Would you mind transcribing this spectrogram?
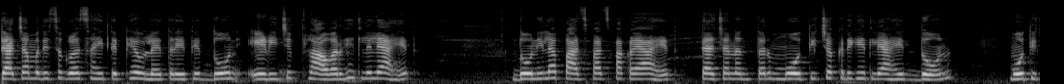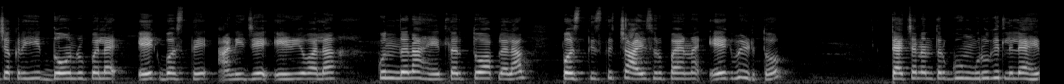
त्याच्यामध्ये सगळं साहित्य ठेवलं आहे तर येथे दोन एडीचे फ्लावर घेतलेले आहेत. दोन्हीला पाच पाच पाकळ्या आहेत. त्याच्यानंतर मोतीचक्री घेतली आहेत दोन. मोतीचक्री ही दोन रुपयाला एक बसते. आणि जे एडीवाला कुंदन आहे तर तो आपल्याला पस्तीस ते चाळीस रुपयांना एक भेटतो. त्याच्यानंतर घुंगरू घेतलेले आहेत.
